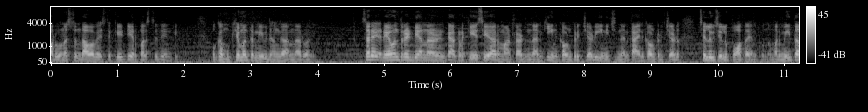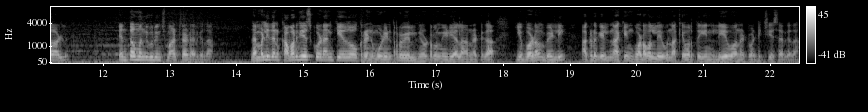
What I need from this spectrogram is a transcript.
పరువు నష్టం దావా వేస్తే కేటీఆర్ పరిస్థితి ఏంటి? ఒక ముఖ్యమంత్రిని ఈ విధంగా అన్నారు అని. సరే రేవంత్ రెడ్డి అన్నాడంటే అక్కడ కేసీఆర్ మాట్లాడిన దానికి ఈయన కౌంటర్ ఇచ్చాడు ఈయన ఇచ్చిన దానికి ఆయన కౌంటర్ ఇచ్చాడు చెల్లుకు చెల్లు పోతాయి అనుకుందాం. మరి మిగతా వాళ్ళు? ఎంతోమంది గురించి మాట్లాడారు కదా. దాన్ని మళ్ళీ దాన్ని కవర్ చేసుకోవడానికి ఏదో ఒక రెండు మూడు ఇంటర్వ్యూలు న్యూట్రల్ మీడియాలో అన్నట్టుగా ఇవ్వడం వెళ్ళి అక్కడికి వెళ్ళి నాకేం గొడవలు లేవు నాకు ఎవరితో ఏం లేవు అన్నటువంటి చేశారు కదా.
